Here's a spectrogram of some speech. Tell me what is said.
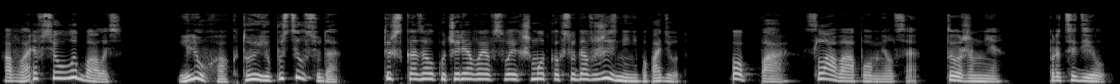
а Варя все улыбалась. «Илюха, а кто ее пустил сюда? Ты ж сказал, Кучерявая в своих шмотках сюда в жизни не попадет». «Опа, Слава опомнился. Тоже мне». Процедил.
